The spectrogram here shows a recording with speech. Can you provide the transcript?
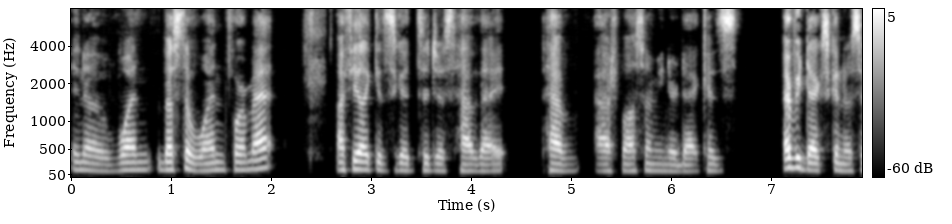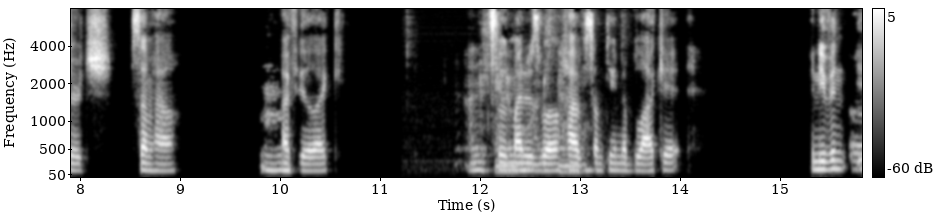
in a one best of one format, I feel like it's good to just have that have Ash Blossom in your deck because every deck's gonna search somehow. mhm. I feel like so might as well have something to block it. And even Uh,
